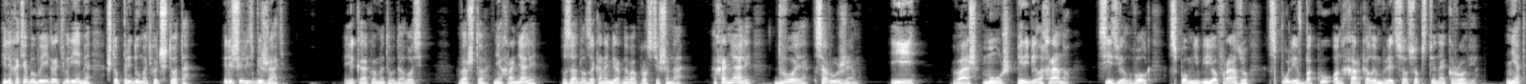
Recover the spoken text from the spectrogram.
Или хотя бы выиграть время, чтобы придумать хоть что-то. Решили сбежать. «И как вам это удалось? Вас что, не охраняли?» — задал закономерный вопрос тишина. «Охраняли. Двое. С оружием». «И? Ваш муж перебил охрану?» — съязвил волк, вспомнив ее фразу «С пулей в боку он харкал им в лицо собственной кровью». «Нет»,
